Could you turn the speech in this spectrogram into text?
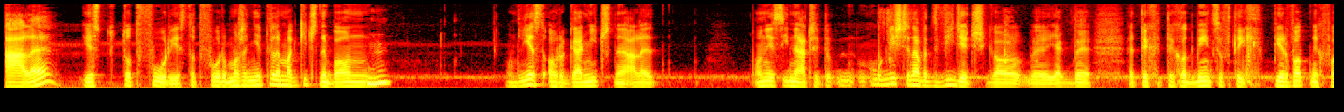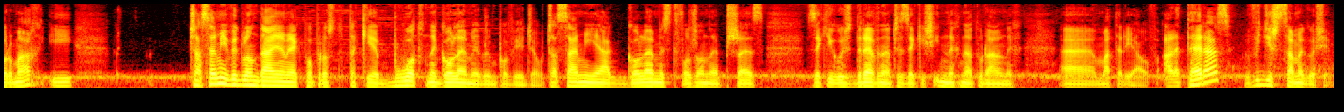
Ale jest to twór, jest to twór może nie tyle magiczny, bo on, Mhm. on jest organiczny, ale on jest inaczej. Mogliście nawet widzieć go, y, jakby tych, tych odmieńców w tych pierwotnych formach i czasami wyglądają jak po prostu takie błotne golemy, bym powiedział. Czasami jak golemy stworzone przez z jakiegoś drewna czy z jakichś innych naturalnych e, materiałów. Ale teraz widzisz samego siebie.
